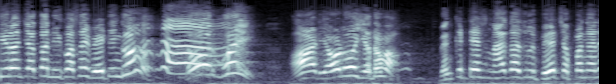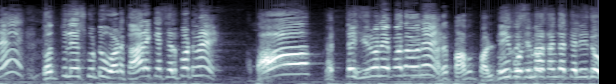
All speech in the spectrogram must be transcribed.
హీరోయిన్ చేస్తా నీకోసం వెయిటింగ్ ఆడు ఎవడో ఎదవ. వెంకటేష్ నాగార్జున పేరు చెప్పగానే గంతులు వేసుకుంటూ వాడు కారెక్కేసి వెళ్ళిపోవటమే. అబ్బా పెద్ద హీరోని అయిపోదామనే నీకు సినిమా సంగతి తెలీదు.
